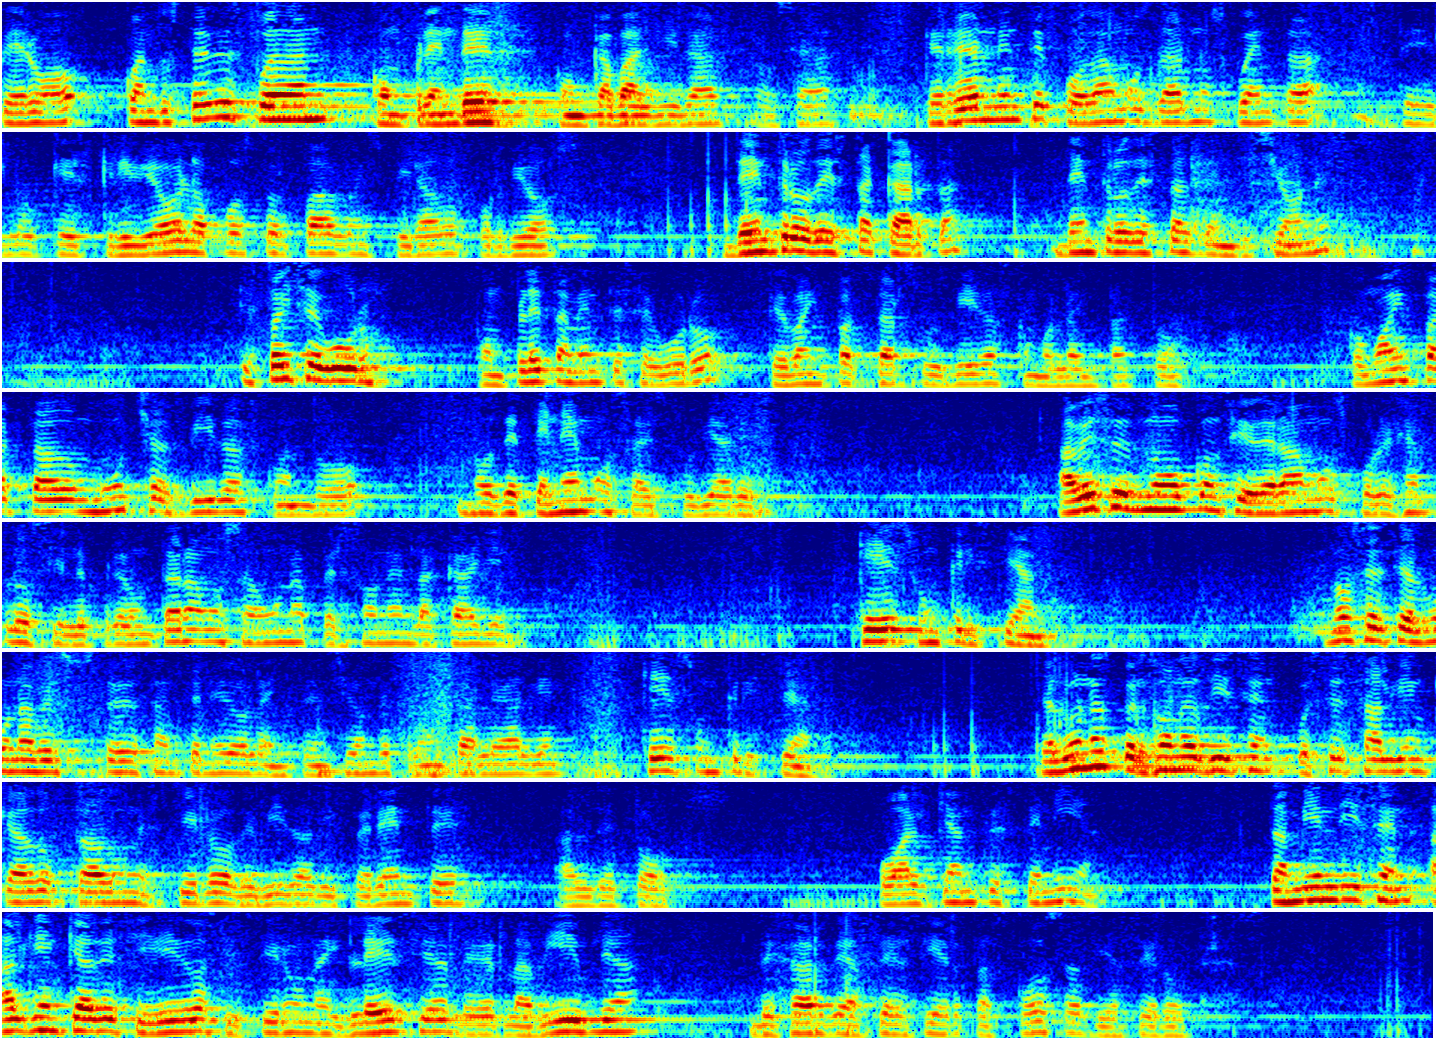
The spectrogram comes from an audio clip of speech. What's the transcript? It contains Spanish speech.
Pero cuando ustedes puedan comprender con cabalidad, o sea, que realmente podamos darnos cuenta de lo que escribió el apóstol Pablo inspirado por Dios dentro de esta carta, dentro de estas bendiciones, estoy seguro, completamente seguro, que va a impactar sus vidas como la impactó, como ha impactado muchas vidas cuando nos detenemos a estudiar esto. A veces no consideramos, por ejemplo, si le preguntáramos a una persona en la calle, ¿qué es un cristiano? No sé si alguna vez ustedes han tenido la intención de preguntarle a alguien, ¿qué es un cristiano? Y algunas personas dicen, pues es alguien que ha adoptado un estilo de vida diferente al de todos, o al que antes tenía. También dicen, alguien que ha decidido asistir a una iglesia, leer la Biblia, dejar de hacer ciertas cosas y hacer otras.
